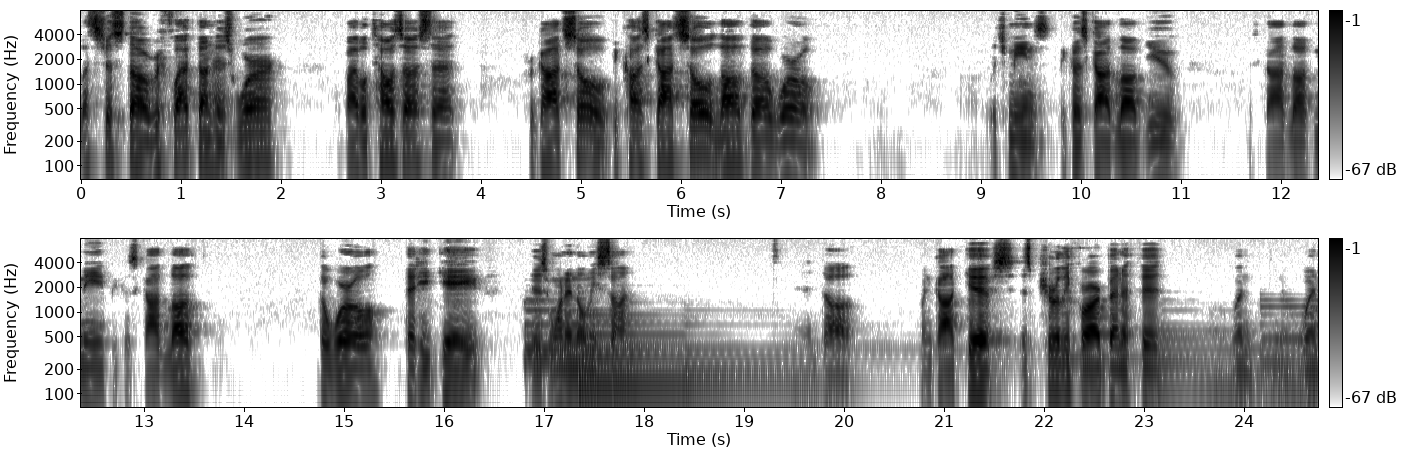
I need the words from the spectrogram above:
let's just uh, reflect on His Word. The Bible tells us that for God so, because God so loved the world, which means because God loved you, because God loved me, because God loved the world that He gave His one and only Son. And uh, when God gives, it's purely for our benefit. When you know, when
